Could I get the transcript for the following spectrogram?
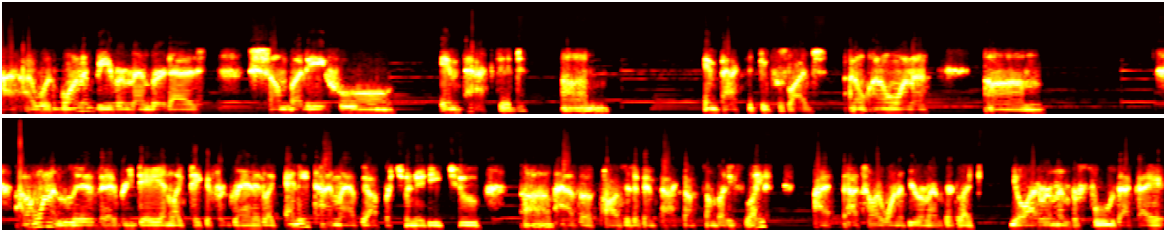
I, I would want to be remembered as somebody who impacted um, impacted people's lives. I don't I don't want to um, I don't want to live every day and like take it for granted. Like anytime I have the opportunity to um, have a positive impact on somebody's life, I, that's how I want to be remembered. Like, yo, I remember food that guy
